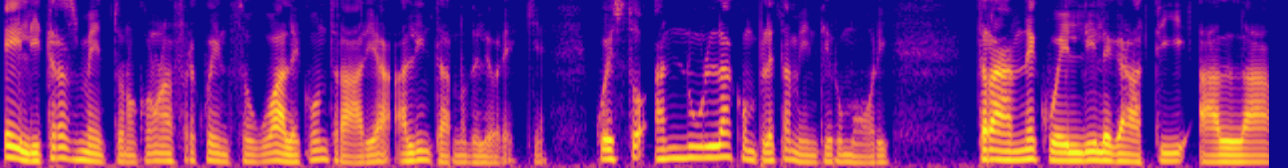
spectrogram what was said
e li trasmettono con una frequenza uguale e contraria all'interno delle orecchie. Questo annulla completamente i rumori, tranne quelli legati alla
